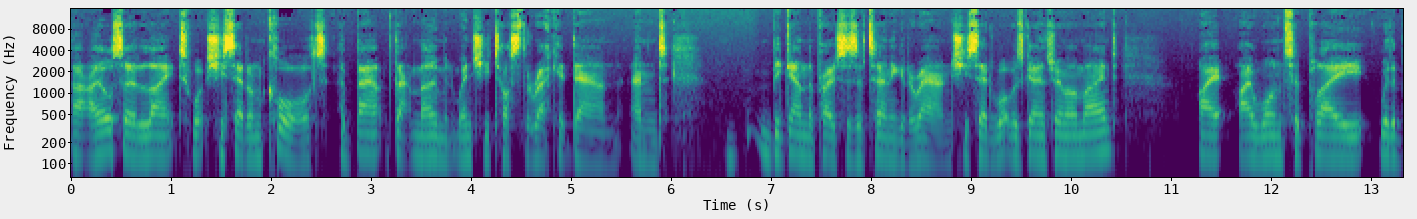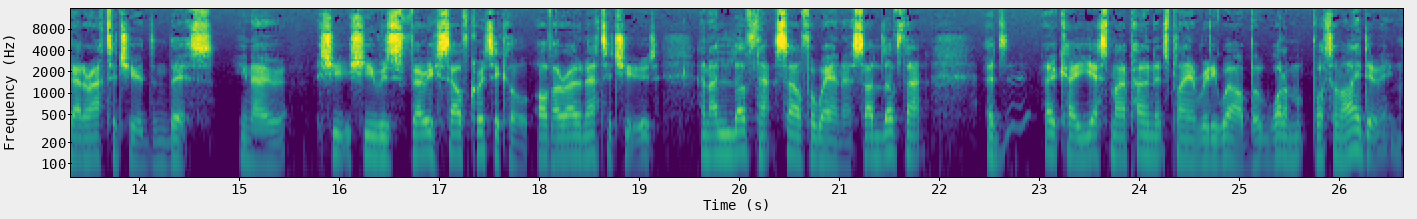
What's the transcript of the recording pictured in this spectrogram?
Uh, I also liked what she said on court about that moment when she tossed the racket down and began the process of turning it around. She said, What was going through my mind? I I want to play with a better attitude than this. You know, she she was very self critical of her own attitude, and I love that self awareness. I love that. Okay, yes, my opponent's playing really well, but what am what am I doing?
